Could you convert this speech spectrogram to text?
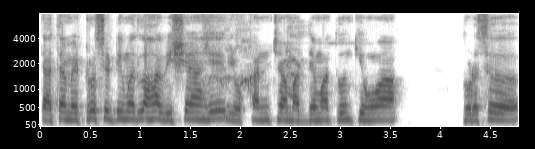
त्या त्या मेट्रो सिटी मधला हा विषय आहे. लोकांच्या माध्यमातून किंवा थोडंसं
